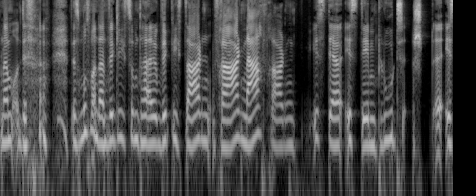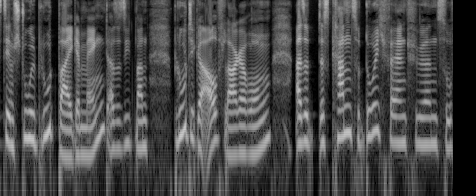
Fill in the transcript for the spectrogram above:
Und, dann, und das, das muss man dann wirklich zum Teil wirklich sagen, fragen, nachfragen, ist der ist dem Blut äh, ist dem Stuhl Blut beigemengt, also sieht man blutige Auflagerungen. Also das kann zu Durchfällen führen, zu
